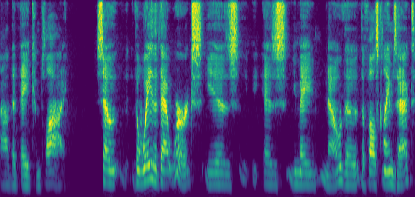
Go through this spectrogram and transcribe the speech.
uh, that they comply. So the way that that works is, as you may know, the, the False Claims Act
